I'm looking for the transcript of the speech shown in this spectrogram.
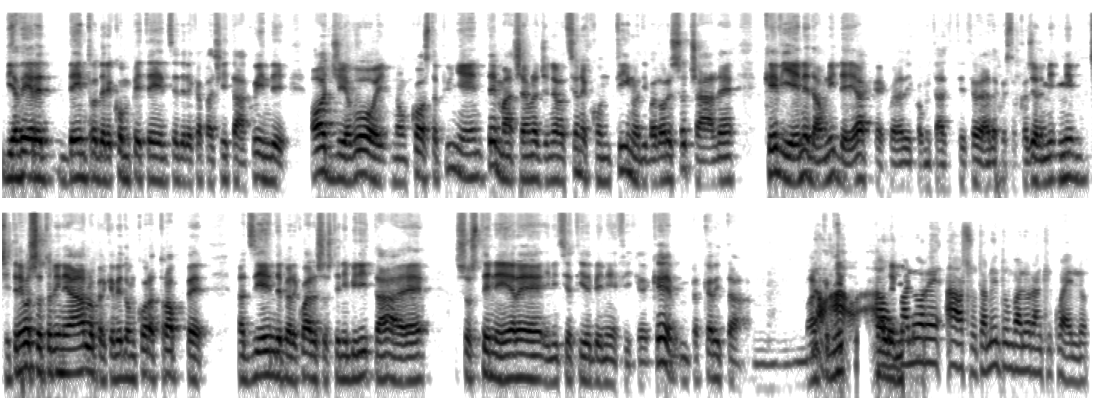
di avere dentro delle competenze, delle capacità. Quindi oggi a voi non costa più niente, ma c'è una generazione continua di valore sociale che viene da un'idea che è quella dei comitati territoriali da questa occasione. Mi, mi, ci tenevo a sottolinearlo perché vedo ancora troppe aziende per le quali la sostenibilità è sostenere iniziative benefiche, che per carità... No, ha, ha, un valore, ha assolutamente un valore anche quello.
